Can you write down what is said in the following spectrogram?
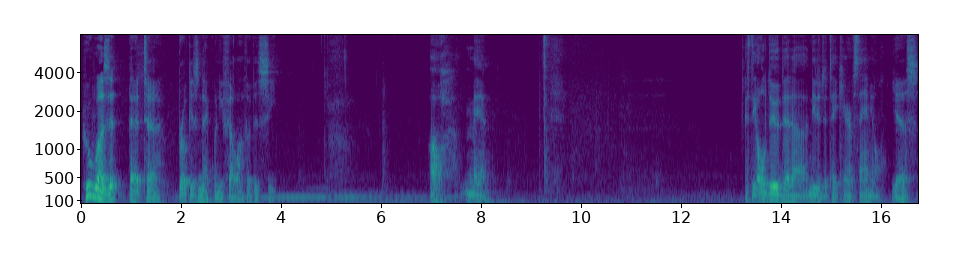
Who was it that uh, broke his neck when he fell off of his seat? oh man, it's the old dude that uh, needed to take care of Samuel. Yes.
